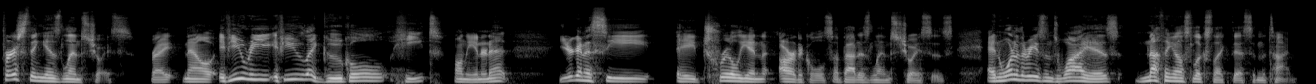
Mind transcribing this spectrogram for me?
first thing is lens choice, right? Now, if you read, if you like Google Heat on the internet, you're going to see a trillion articles about his lens choices. And one of the reasons why is nothing else looks like this in the time.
